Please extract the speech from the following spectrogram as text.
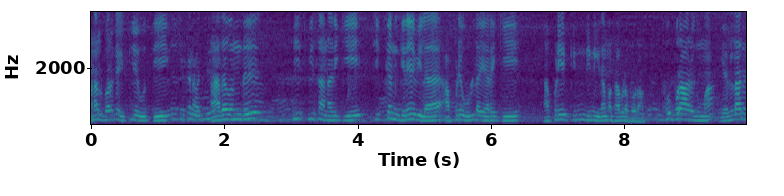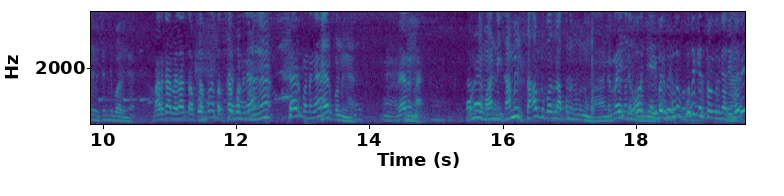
அனல் பறக்க இட்லியை ஊற்றி சிக்கனை வச்சு. அதை வந்து பீஸ் பீஸாக நறுக்கி சிக்கன் கிரேவியில் அப்படியே உள்ளே இறக்கி அப்படியே கிண்டி இன்னைக்கு நம்ம சாப்பிட போகிறோம் சூப்பராக இருக்குமா? எல்லாரும் செஞ்சு பாருங்க. மறக்காம எல்லாம் சப்போர்ட் பண்ணுங்க ஷேர் பண்ணுங்க ஷேர் பண்ணுங்க. வேற என்ன? ஓகேம்மா நீ சமையல் சாப்பிட்டு பார்த்துட்டு அப்புறம் சொல்லுங்கம்மா. ஓகே இவர் புது புது கெஸ்ட் வந்திருக்காரு இவரு?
